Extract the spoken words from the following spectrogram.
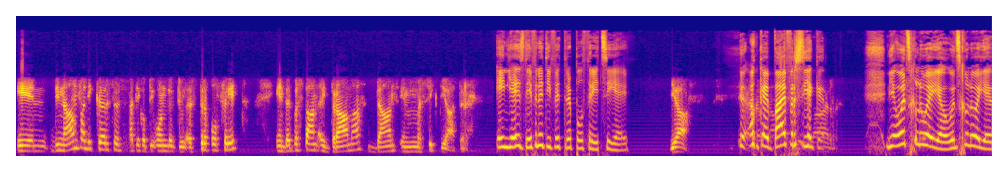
En die naam van die kursus wat ek op die oomblik doen is Triple Threat en dit bestaan uit drama, dans en musiekteater. En jy is definitief 'n triple threat sê jy. Ja. Okay, baie verseker. Nee, ons glo jou, ons glo jou.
